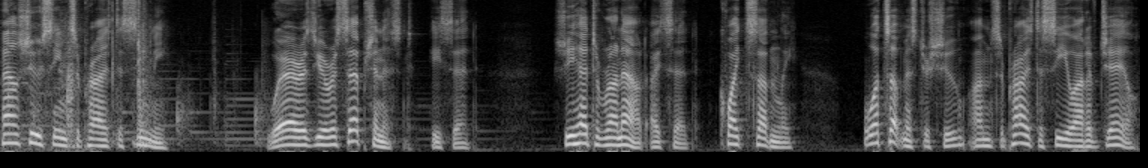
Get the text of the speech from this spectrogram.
Hal Shue seemed surprised to see me. Where is your receptionist? he said. She had to run out, I said, quite suddenly. What's up, Mr. Shue? I'm surprised to see you out of jail.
